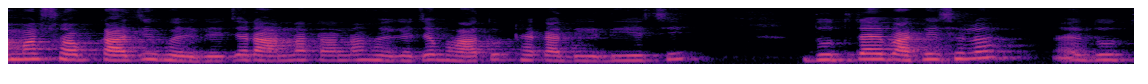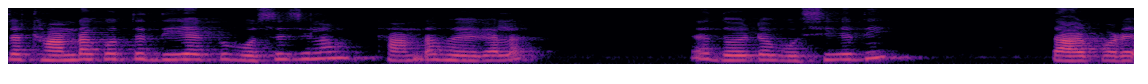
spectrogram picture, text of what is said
আমার সব কাজই হয়ে গেছে, রান্না টান্না হয়ে গেছে, ভাতও ঠেকা দিয়ে দিয়েছি। দুধটাই বাকি ছিল দুধটা ঠান্ডা করতে দিয়ে একটু বসেছিলাম, ঠান্ডা হয়ে গেল। দইটা বসিয়ে দিই, তারপরে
